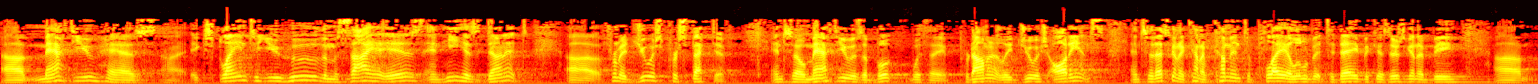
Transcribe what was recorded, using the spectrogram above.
uh, Matthew has uh, explained to you who the Messiah is, and he has done it uh, from a Jewish perspective. And so Matthew is a book with a predominantly Jewish audience, and so that's going to kind of come into play a little bit today because there's going to be um,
